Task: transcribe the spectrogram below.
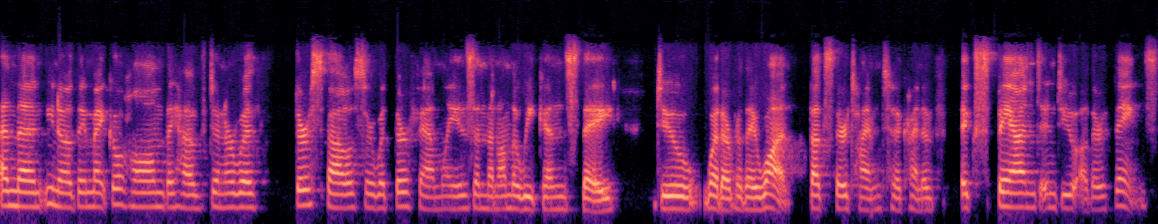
And then, you know, they might go home, they have dinner with their spouse or with their families. And then on the weekends, they do whatever they want. That's their time to kind of expand and do other things.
